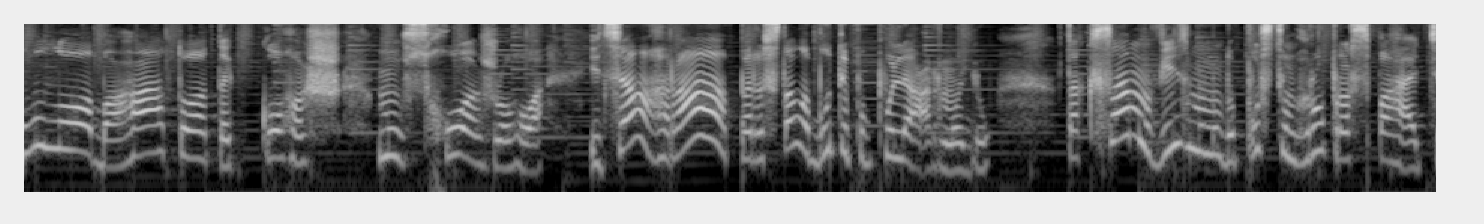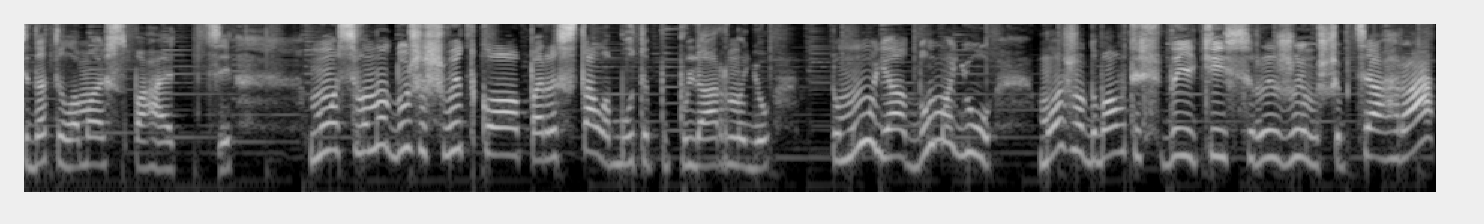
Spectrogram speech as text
було багато такого ж ну, схожого. І ця гра перестала бути популярною. Так само візьмемо, допустимо, гру про спагетті, де ти ламаєш спагетті. Ну, ось вона дуже швидко перестала бути популярною. Тому я думаю, можна додати сюди якийсь режим, щоб ця гра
